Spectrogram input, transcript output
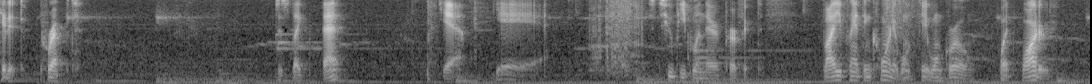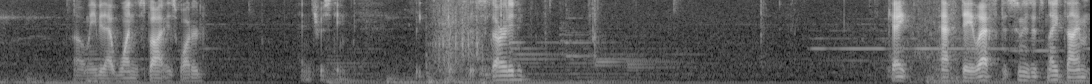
Get it prepped. Just like that. Yeah, yeah. There's two people in there, perfect. Why are you planting corn? It won't it won't grow. What? Watered. Oh, maybe that one spot is watered. Interesting. We get this started. Okay, half a day left. As soon as it's nighttime,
